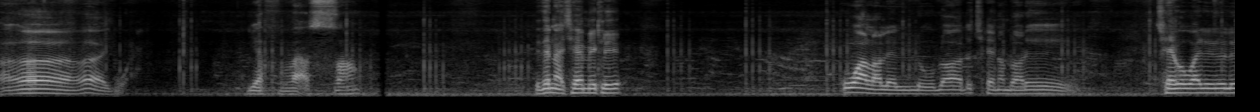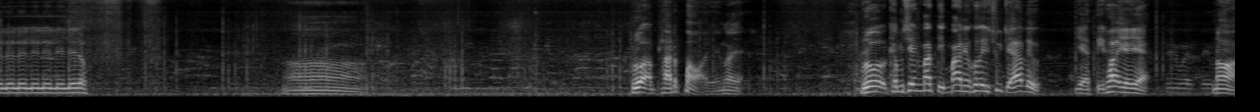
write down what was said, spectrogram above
Ay. Yes, that's. Iten a che mekli. Kwa la le lu bla de che nam bla de. Che bo wai le le le le le le le. À. Ah. Bro, plat bỏ vậy người. Bro, cầm trên ba tỷ ba này có thể chú trả được. Dạ, tỷ thôi dạ dạ. Nó.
